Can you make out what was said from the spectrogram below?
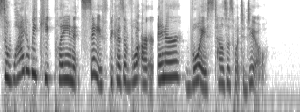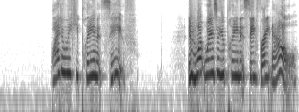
So why do we keep playing it safe? Because of what our inner voice tells us what to do. Why do we keep playing it safe? In what ways are you playing it safe right now?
